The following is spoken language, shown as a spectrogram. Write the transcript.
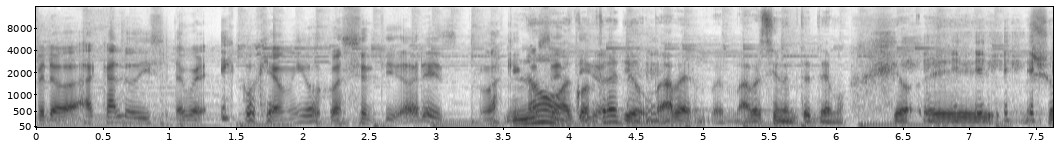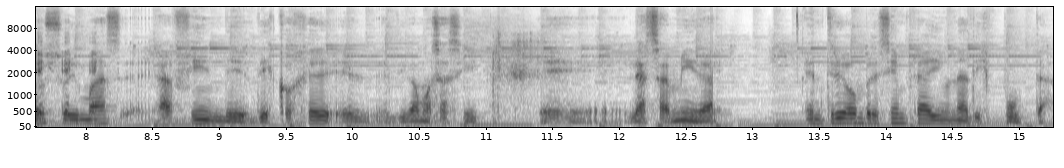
pero acá lo dice, ¿te acuerdas? ¿Escoge amigos consentidores más que No, al contrario, a ver, a ver si lo entendemos. Digo, eh, yo soy más afín de, de escoger, el- digamos así, eh, las amigas. Entre hombres siempre hay una disputa,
